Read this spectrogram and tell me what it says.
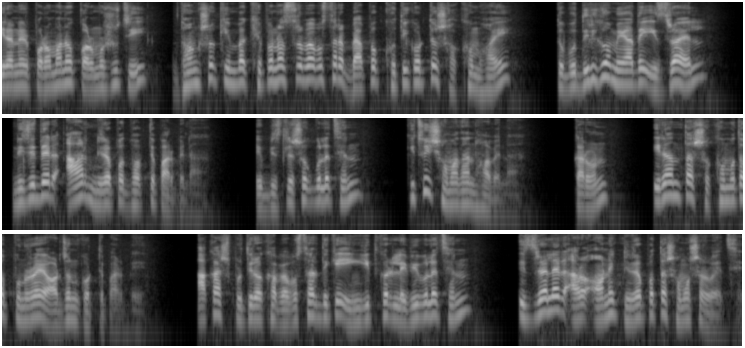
ইরানের পরমাণু কর্মসূচি ধ্বংস কিংবা ক্ষেপণাস্ত্র ব্যবস্থার ব্যাপক ক্ষতি করতেও সক্ষম হয়, তবু দীর্ঘ মেয়াদে ইসরায়েল নিজেদের আর নিরাপদ ভাবতে পারবে না। এই বিশ্লেষক বলেছেন, কিছুই সমাধান হবে না। কারণ ইরান তার সক্ষমতা পুনরায় অর্জন করতে পারবে। আকাশ প্রতিরক্ষা ব্যবস্থার দিকে ইঙ্গিত করে লেভি বলেছেন, ইসরায়েলের আরও অনেক নিরাপত্তা সমস্যা রয়েছে।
